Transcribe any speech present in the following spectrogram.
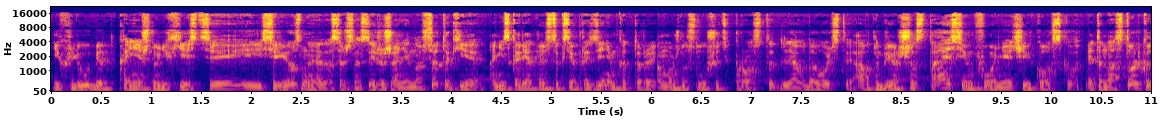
их любят. Конечно, у них есть и серьезное достаточно содержание, но все-таки они скорее относятся к тем произведениям, которые можно слушать просто для удовольствия. А вот, например, шестая симфония Чайковского – это настолько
